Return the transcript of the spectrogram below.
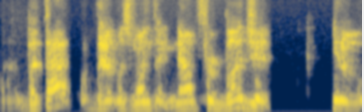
Uh, but that that was one thing. Now for budget, you know,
